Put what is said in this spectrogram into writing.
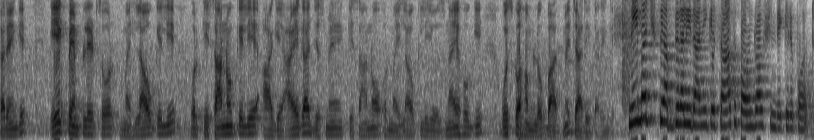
करेंगे। एक पैम्पलेट्स और महिलाओं के लिए और किसानों के लिए आगे आएगा, जिसमें किसानों और महिलाओं के लिए योजनाएँ होगी, उसको हम लोग बाद में जारी करेंगे। नीमच से अब्दुल अली दानी के साथ पवन राव शिंदे की रिपोर्ट।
